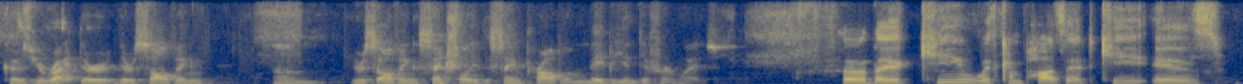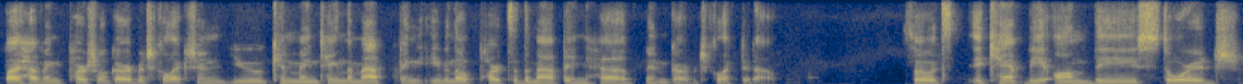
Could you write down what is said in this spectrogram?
Because you're right, they're, they're solving, um, they're solving essentially the same problem, maybe in different ways. So the key with composite key is by having partial garbage collection, you can maintain the mapping even though parts of the mapping have been garbage collected out. So it's it can't be on the storage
